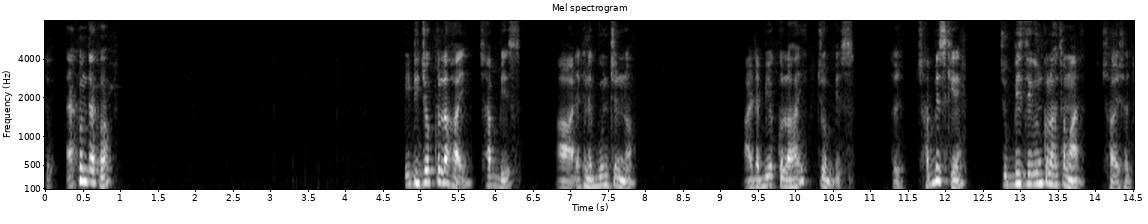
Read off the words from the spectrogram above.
তো এখন দেখো, এটি যোগ করলে হয় ছাব্বিশ, আর এখানে গুণ আর এটা বিয়োগ করলে হয় চব্বিশ। তো ছাব্বিশকে চব্বিশ দিয়ে গুণ করলে হয় তোমার ছয় শত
